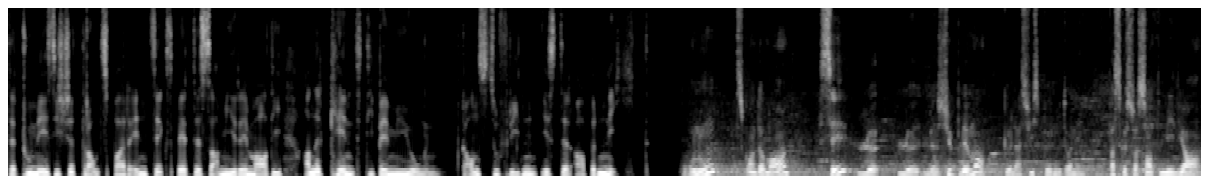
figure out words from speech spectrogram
Der tunesische Transparenzexperte Samir Emadi anerkennt die Bemühungen. Ganz zufrieden ist er aber nicht. Pour nous, ce qu'on demande, c'est le, le, le, supplément que la Suisse peut nous donner. Parce que 60 millions.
